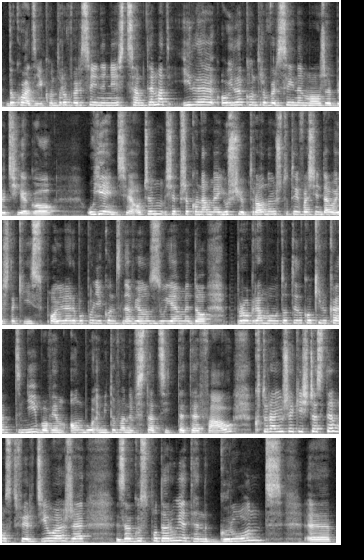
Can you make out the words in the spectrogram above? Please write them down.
Dokładnie, kontrowersyjny nie jest sam temat, ile, o ile kontrowersyjne może być jego ujęcie, o czym się przekonamy już jutro. No już tutaj właśnie dałeś taki spoiler, bo poniekąd nawiązujemy do programu to tylko kilka dni, bowiem on był emitowany w stacji TTV, która już jakiś czas temu stwierdziła, że zagospodaruje ten grunt. E,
